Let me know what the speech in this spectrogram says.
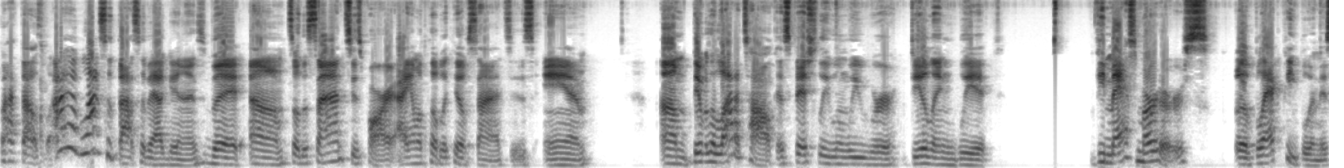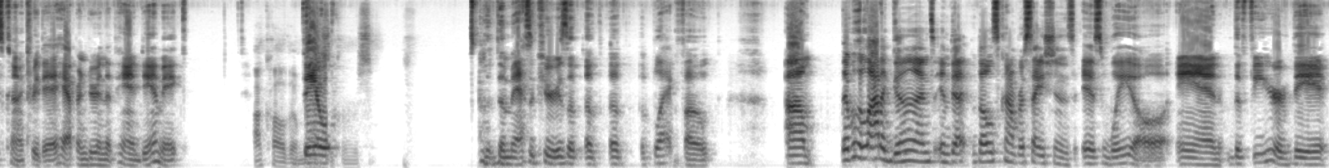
my thoughts. I have lots of thoughts about guns, but um, so the scientist part, I am a public health scientist, and um, there was a lot of talk, especially when we were dealing with the mass murders of Black people in this country that happened during the pandemic. I call them there, massacres. The massacres of, of, of, of Black folk. Um, there was a lot of guns in that, those conversations as well, and the fear that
